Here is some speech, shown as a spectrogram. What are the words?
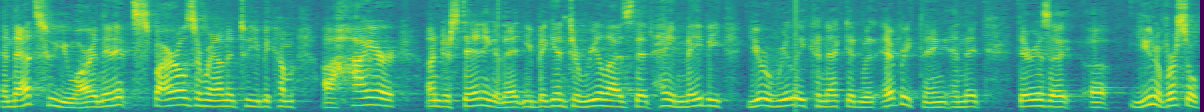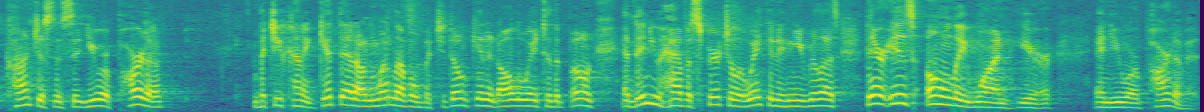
and that's who you are. And then it spirals around until you become a higher understanding of that, and you begin to realize that, hey, maybe you're really connected with everything, and that there is a, a universal consciousness that you are part of. But you kind of get that on one level, but you don't get it all the way to the bone. And then you have a spiritual awakening, and you realize there is only one here, and you are part of it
